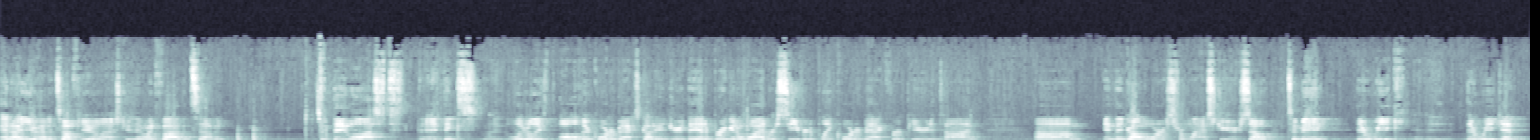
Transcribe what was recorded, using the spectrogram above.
NIU had a tough year last year. They went five and seven. So- They lost. I think literally all of their quarterbacks got injured. They had to bring in a wide receiver to play quarterback for a period of time, um, and they got worse from last year. So to me, they're weak. They're weak at,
